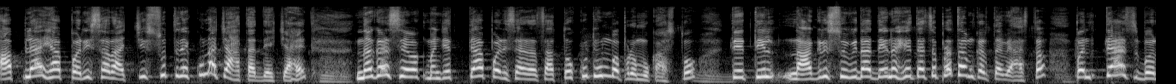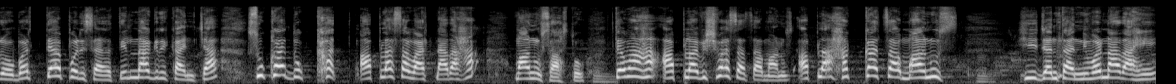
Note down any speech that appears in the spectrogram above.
आपल्या ह्या परिसराची सूत्रे कुणाच्या हातात द्यायची आहेत? नगरसेवक म्हणजे त्या परिसराचा तो कुटुंब प्रमुख असतो. तेथील नागरिक सुविधा देणं हे त्याचं प्रथम कर्तव्य असतं. पण त्याचबरोबर त्या परिसरातील नागरिकांच्या सुखदुःखात आपलासा वाटणारा हा माणूस असतो. तेव्हा हा आपला विश्वासाचा माणूस आपला हक्काचा माणूस ही जनता निवडणार आहे.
